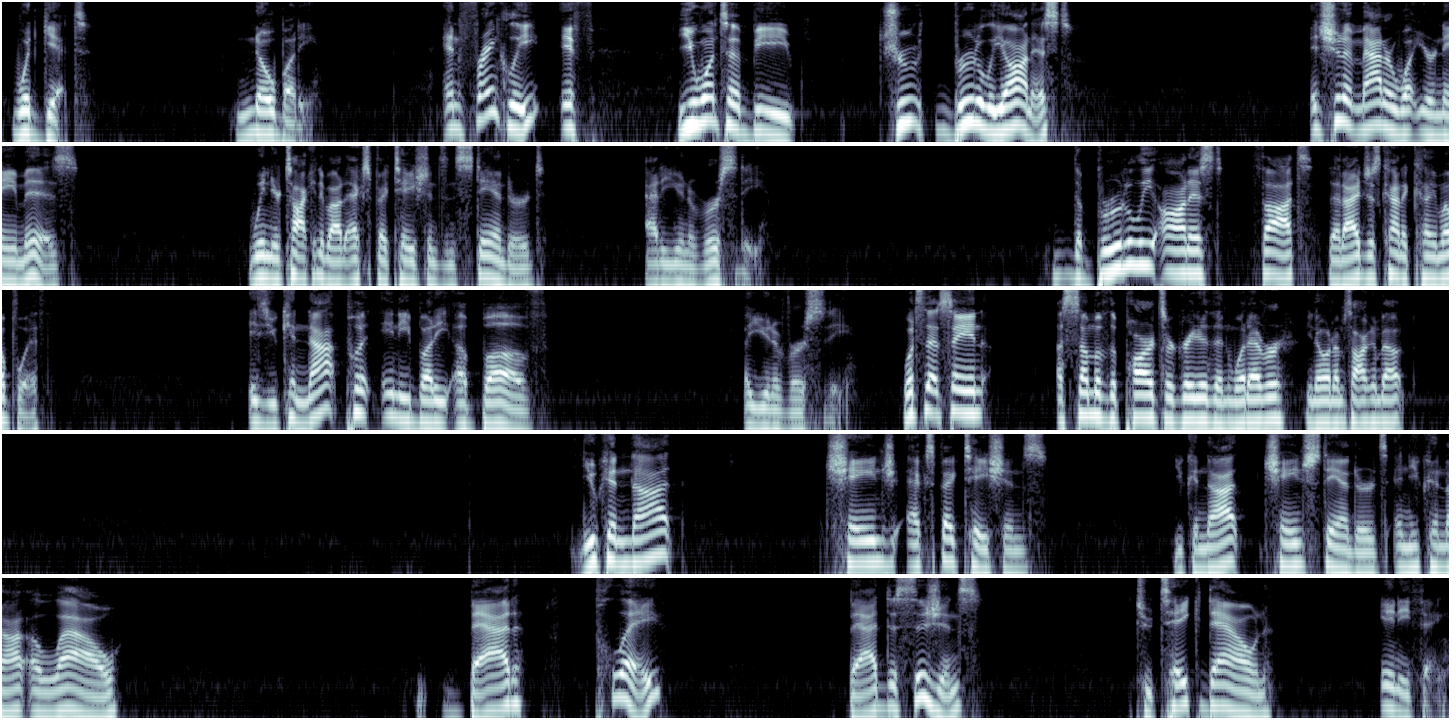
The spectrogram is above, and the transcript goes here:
would get. Nobody. And frankly, if you want to be true brutally honest, it shouldn't matter what your name is when you're talking about expectations and standards at a university. The brutally honest thoughts that I just kind of came up with is you cannot put anybody above a university. What's that saying? A sum of the parts are greater than whatever. You know what I'm talking about? You cannot change expectations, you cannot change standards, and you cannot allow bad play, bad decisions to take down anything.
